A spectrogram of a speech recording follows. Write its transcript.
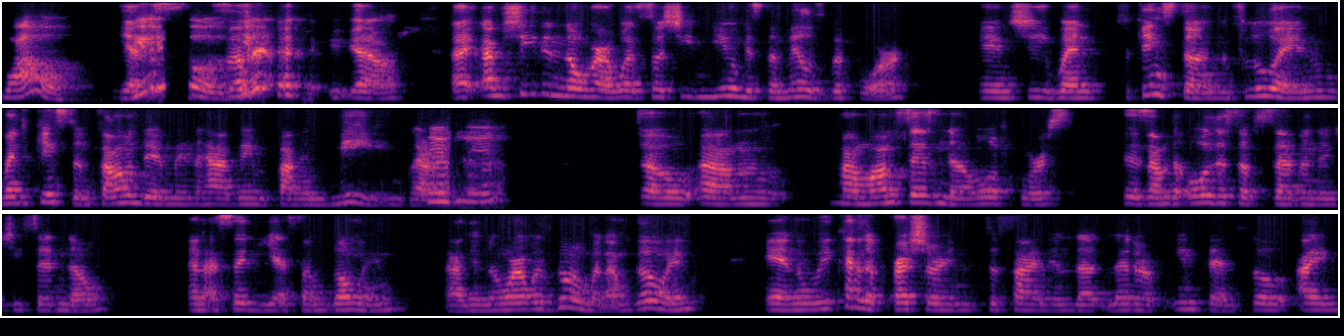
Wow. Yes. Beautiful. So, yeah. I, am she didn't know where I was, so she knew Mr. Mills before. And she went to Kingston, flew in, went to Kingston, found him, and have him find me in Clarendon. Mm-hmm. So um, my mom says no, of course because I'm the oldest of seven. And she said no. And I said, yes, I'm going. I didn't know where I was going, but I'm going. And we kind of pressure him to sign in that letter of intent. So I,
